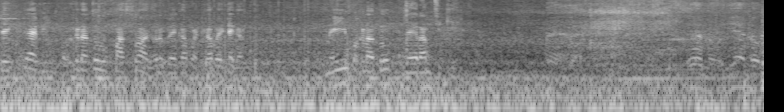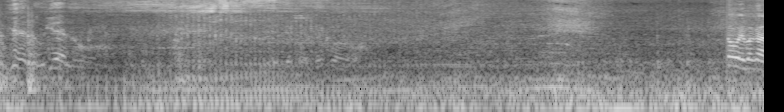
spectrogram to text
देखते हैं अभी पकड़ा तो पाँच सौ हज़ार रुपये का फटका बैठेगा नहीं पकड़ा तो जयराम चिक्की ये लो ये लो ये लो ये लो बघा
